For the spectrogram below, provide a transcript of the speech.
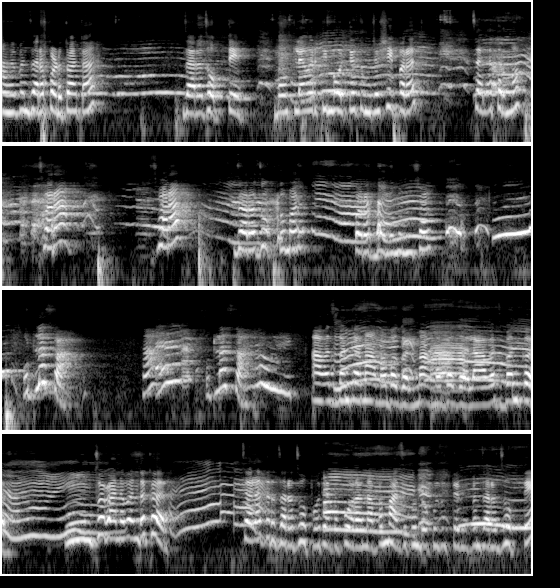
आम्ही पण जरा पडतो आता. जरा झोपते. मोठल्यावरती बोलते तुमच्याशी परत. चला तर मग. स्वरा! स्वरा! जरा झोपतो मग. परत बोलू म्हणून सांग. उठलंच का? हा? उठलंच का? आवाज बंद कर मामा बघल मामा बघल आवाज बंद कर. तुमचं गाणं बंद कर. चला तर जरा झोपवते आता पोरांना पण माझे पण डोकं दुखते मी पण जरा झोपते.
